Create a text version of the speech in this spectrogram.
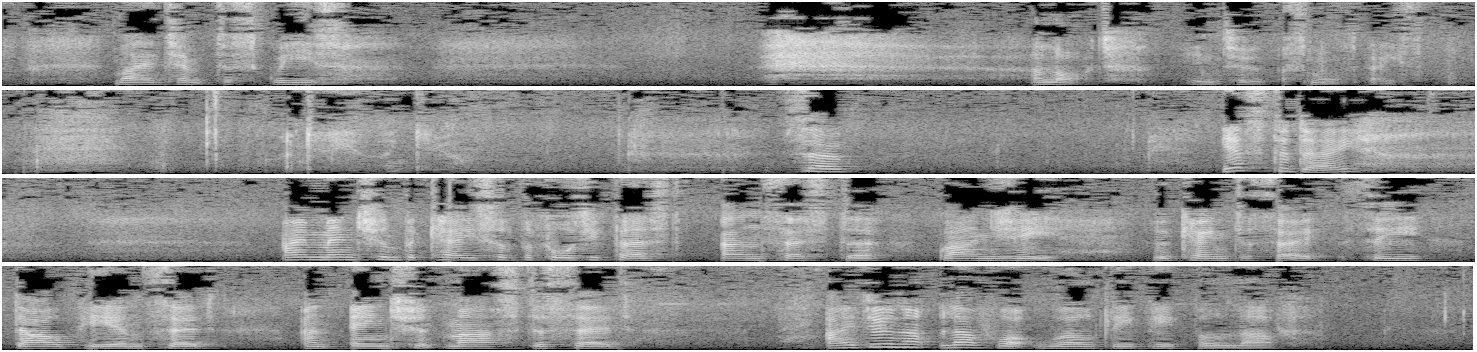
my attempt to squeeze a lot into a small space. Okay, thank you. So, yesterday, I mentioned the case of the 41st ancestor, Guanji, who came to say, see Daopi and said, An ancient master said, I do not love what worldly people love.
